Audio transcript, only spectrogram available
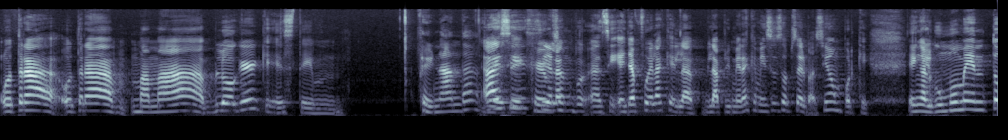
otra, otra mamá blogger que este Fernanda, Ay, sí, ella fue la que la, primera que me hizo esa observación, porque en algún momento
